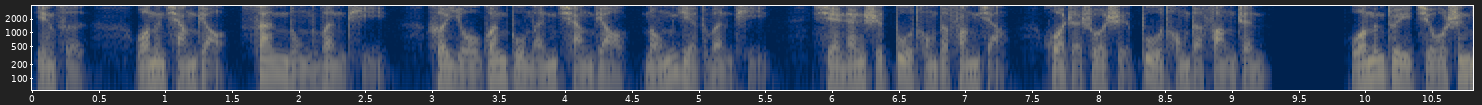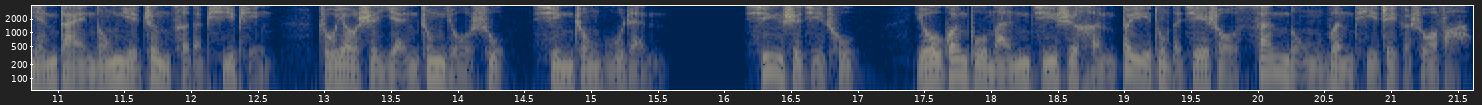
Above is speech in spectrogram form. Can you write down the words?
因此，我们强调“三农”的问题和有关部门强调农业的问题，显然是不同的方向，或者说是不同的方针。我们对九十年代农业政策的批评，主要是眼中有数，心中无人。新世纪初，有关部门即使很被动地接受“三农”问题这个说法。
